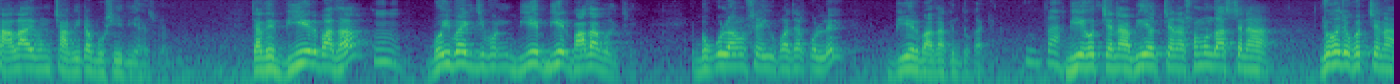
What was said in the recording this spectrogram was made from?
তালা এবং চাবিটা বসিয়ে দিয়ে আসবেন। যাদের বিয়ের বাধা বৈবাহিক জীবন বিয়ে বিয়ের বাধা বলছি বকুল অমাবস্যা এই উপাচার করলে বিয়ের বাধা কিন্তু কাটে। বিয়ে হচ্ছে না বিয়ে হচ্ছে না সম্বন্ধ আসছে না যোগাযোগ হচ্ছে না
